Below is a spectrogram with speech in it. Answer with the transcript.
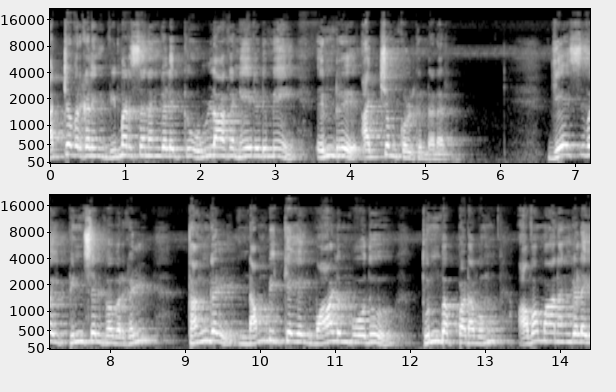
மற்றவர்களின் விமர்சனங்களுக்கு உள்ளாக நேரிடுமே என்று அச்சம் கொள்கின்றனர். இயேசுவை பின் செல்பவர்கள் தங்கள் நம்பிக்கையை வாழும்போது துன்பப்படவும் அவமானங்களை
